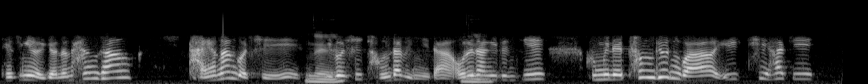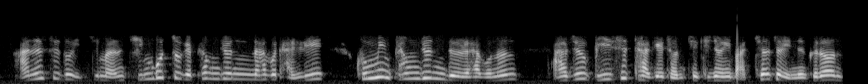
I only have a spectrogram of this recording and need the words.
대중의 의견은 항상 다양한 것이 네. 이것이 정답입니다. 어느 네. 당이든지 국민의 평균과 일치하지 않을 수도 있지만 진보 쪽의 평균하고 달리 국민 평균들하고는 아주 비슷하게 전체 균형이 맞춰져 있는 그런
